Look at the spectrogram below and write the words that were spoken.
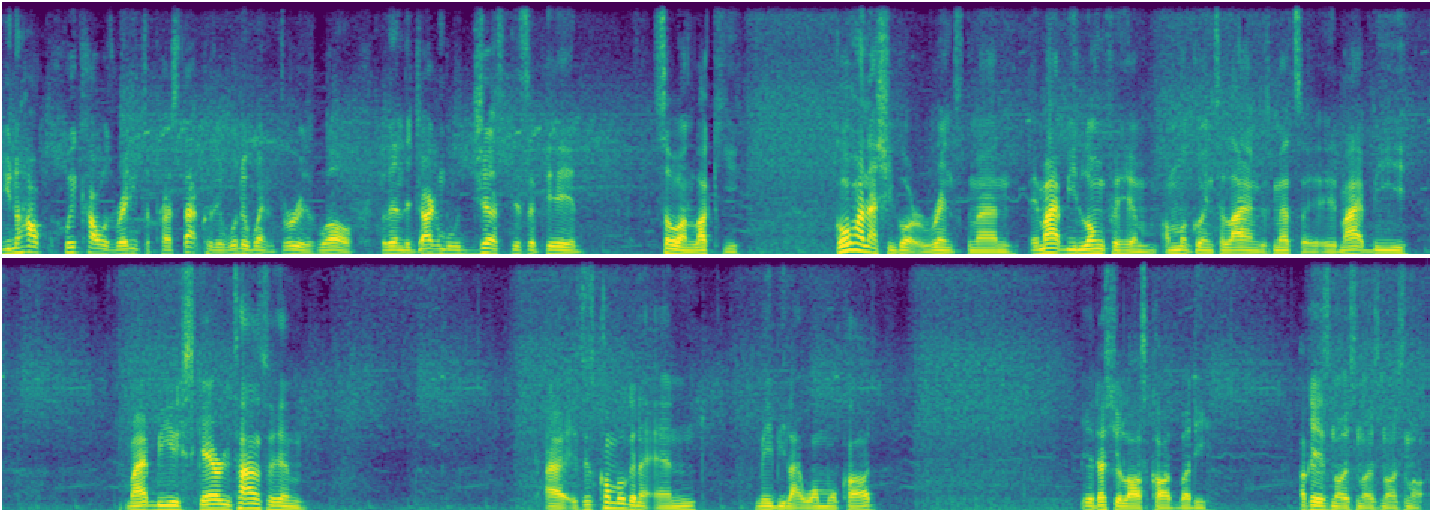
You know how quick I was ready to press that? Because it would have went through as well. But then the Dragon Ball just disappeared. So unlucky. Gohan actually got rinsed, man. It might be long for him. I'm not going to lie on this meta. It might be... Might be scary times for him. Alright, is this combo going to end? Maybe like one more card? Yeah, that's your last card, buddy. Okay, it's not, it's not, it's not, it's not.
